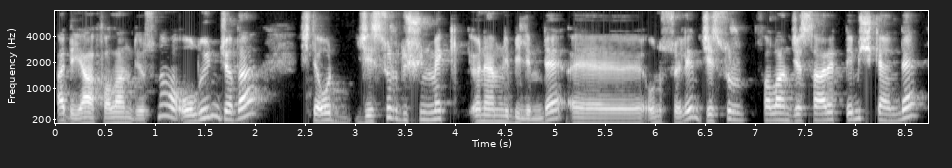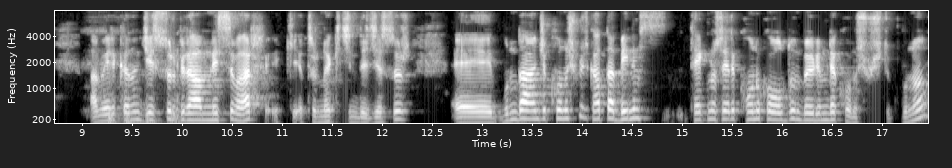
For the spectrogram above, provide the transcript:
Hadi ya falan diyorsun ama olunca da işte o cesur düşünmek önemli bilimde. Ee, onu söyleyeyim. Cesur falan cesaret demişken de Amerika'nın cesur bir hamlesi var. Tırnak içinde cesur. Ee, bunu daha önce konuşmuştuk. Hatta benim Teknoseyir'de konuk olduğum bölümde konuşmuştuk bunu.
